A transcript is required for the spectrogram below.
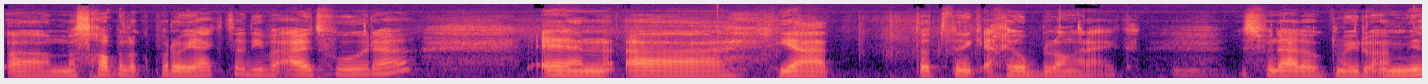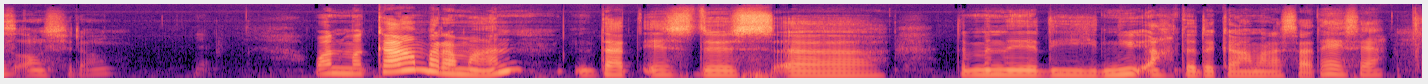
uh, maatschappelijke projecten die we uitvoeren. En ja, dat vind ik echt heel belangrijk. Dus vandaar dat ik meedoe aan Miss Amsterdam. Want mijn cameraman, dat is dus uh, de meneer die nu achter de camera staat. Hij zegt,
